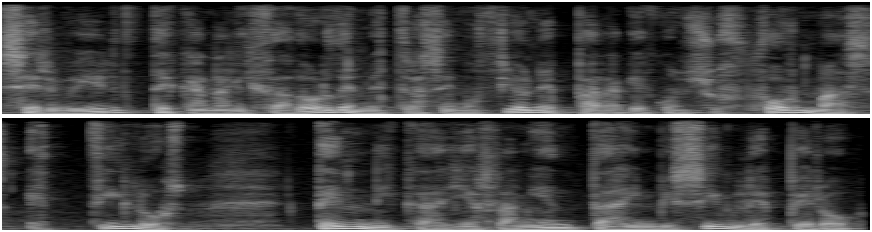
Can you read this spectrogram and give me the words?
servir de canalizador de nuestras emociones para que con sus formas, estilos, técnicas y herramientas invisibles, pero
